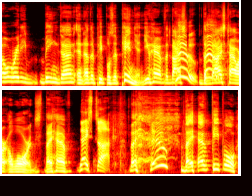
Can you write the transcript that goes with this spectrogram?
already being done in other people's opinion. You have the dice, Who? the Who? Dice Tower Awards. They have They suck. they, Who? they have people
